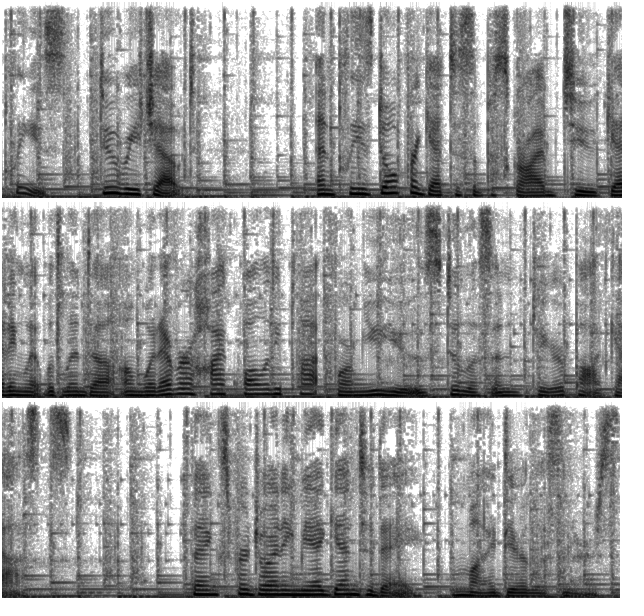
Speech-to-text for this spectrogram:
please do reach out. And please don't forget to subscribe to Getting Lit with Linda on whatever high quality platform you use to listen to your podcasts. Thanks for joining me again today, my dear listeners.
